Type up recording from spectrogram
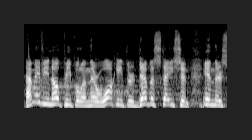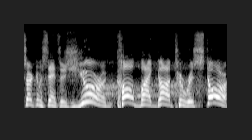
How many of you know people and they're walking through devastation in their circumstances? You're called by God to restore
